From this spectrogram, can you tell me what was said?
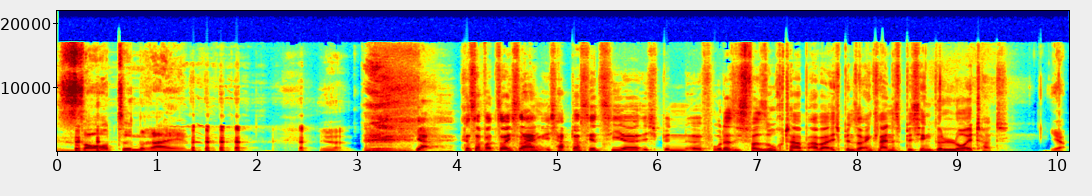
Sorten rein. ja. ja, Christoph, was soll ich sagen? Ich habe das jetzt hier, ich bin äh, froh, dass ich es versucht habe, aber ich bin so ein kleines bisschen geläutert. Ja,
